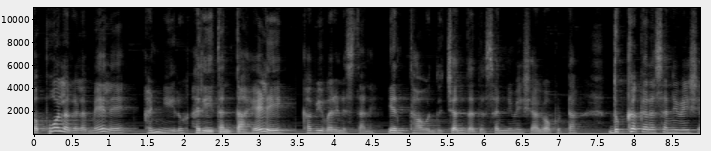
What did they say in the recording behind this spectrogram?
ಕಪೋಲಗಳ ಮೇಲೆ ಕಣ್ಣೀರು ಹರಿಯಿತಂತ ಹೇಳಿ ಕವಿ ವರ್ಣಿಸ್ತಾನೆ. ಎಂಥ ಒಂದು ಚಂದದ ಸನ್ನಿವೇಶ ಅಲ್ವಾ ಪುಟ್ಟ? ದುಃಖಕರ ಸನ್ನಿವೇಶ.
